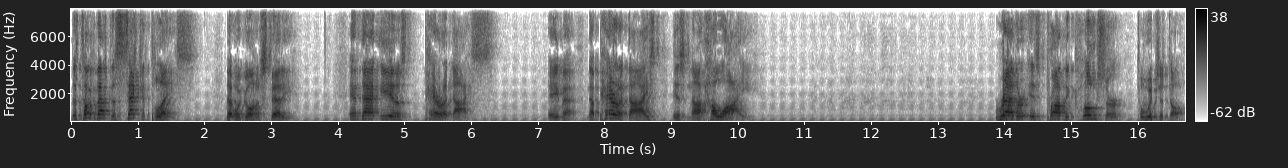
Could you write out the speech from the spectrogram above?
let's talk about the second place that we're going to study and that is paradise. Amen. Now, paradise is not Hawaii. Rather, it's probably closer to Wichita.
